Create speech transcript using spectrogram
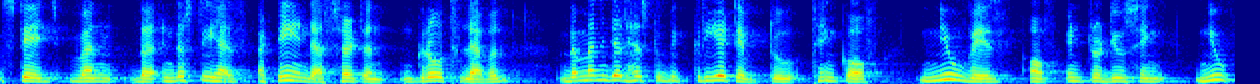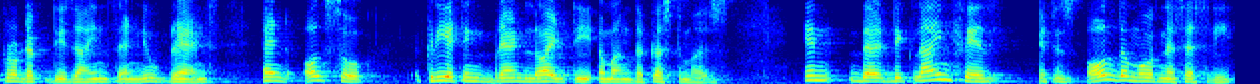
stage when the industry has attained a certain growth level, the manager has to be creative to think of new ways of introducing new product designs and new brands and also creating brand loyalty among the customers. In the decline phase, it is all the more necessary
